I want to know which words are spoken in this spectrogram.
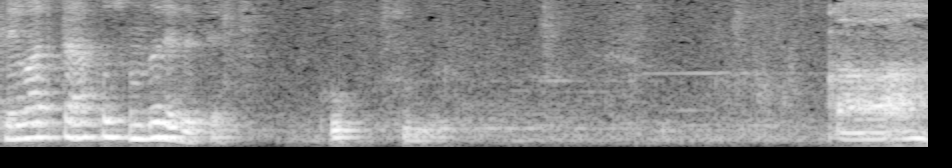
ফ্লেভারটা খুব সুন্দর এসেছে। খুব সুন্দর। আহ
